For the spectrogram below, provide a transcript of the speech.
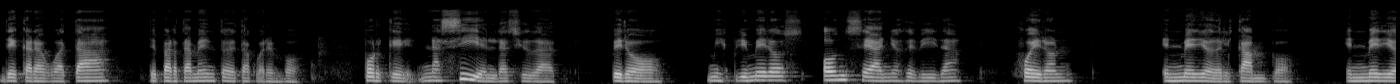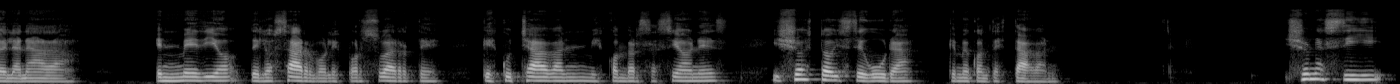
de Caraguatá, departamento de Tacuarembó, porque nací en la ciudad, pero mis primeros 11 años de vida fueron en medio del campo, en medio de la nada, en medio de los árboles, por suerte, que escuchaban mis conversaciones y yo estoy segura que me contestaban. Yo nací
